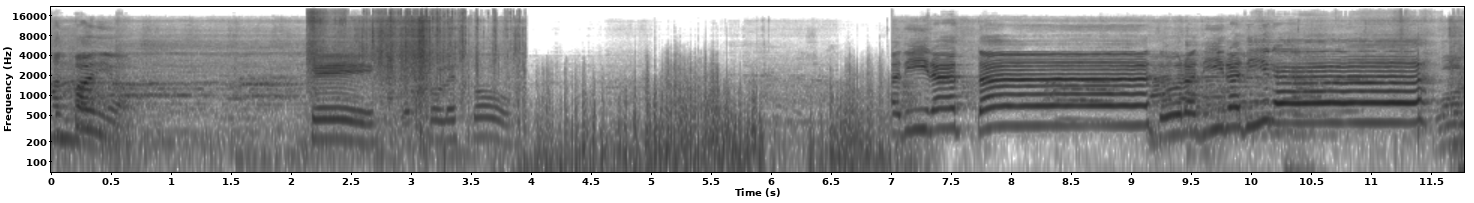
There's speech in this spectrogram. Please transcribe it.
한 판이요. 오케이. 렛츠고, 렛츠고. 디라따 도라디라디라 어,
